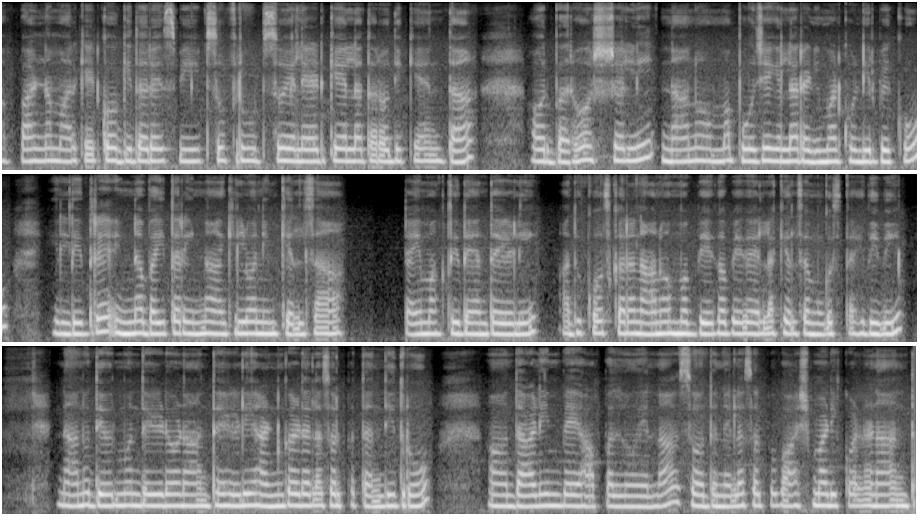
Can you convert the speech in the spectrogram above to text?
ಅಪ್ಪ, ಅಣ್ಣ ಮಾರ್ಕೆಟ್ಗೆ ಹೋಗಿದ್ದಾರೆ ಸ್ವೀಟ್ಸು ಫ್ರೂಟ್ಸು ಎಲೆ ಅಡಿಕೆ ಎಲ್ಲ ತರೋದಕ್ಕೆ ಅಂತ. ಅವ್ರು ಬರೋ ಅಷ್ಟರಲ್ಲಿ ನಾನು, ಅಮ್ಮ ಪೂಜೆಗೆಲ್ಲ ರೆಡಿ ಮಾಡ್ಕೊಂಡಿರಬೇಕು. ಇಲ್ಲದಿದ್ದರೆ ಇನ್ನೂ ಬೈತಾರೆ, ಇನ್ನೂ ಆಗಿಲ್ವ ನಿಮ್ಮ ಕೆಲಸ? ಟೈಮ್ ಆಗ್ತಿದೆ ಅಂತ ಹೇಳಿ. ಅದಕ್ಕೋಸ್ಕರ ನಾನು ಅಮ್ಮ ಬೇಗ ಬೇಗ ಎಲ್ಲ ಕೆಲಸ ಮುಗಿಸ್ತಾ ಇದ್ದೀವಿ. ನಾನು ದೇವ್ರ ಮುಂದೆ ಇಡೋಣ ಅಂತ ಹೇಳಿ ಹಣ್ಣುಗಳೆಲ್ಲ ಸ್ವಲ್ಪ ತಂದಿದ್ದರು ದಾಳಿಂಬೆ, ಆಪಲ್ಲು ಎಲ್ಲ. ಸೊ, ಅದನ್ನೆಲ್ಲ ಸ್ವಲ್ಪ ವಾಶ್ ಮಾಡಿಕೊಳ್ಳೋಣ ಅಂತ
